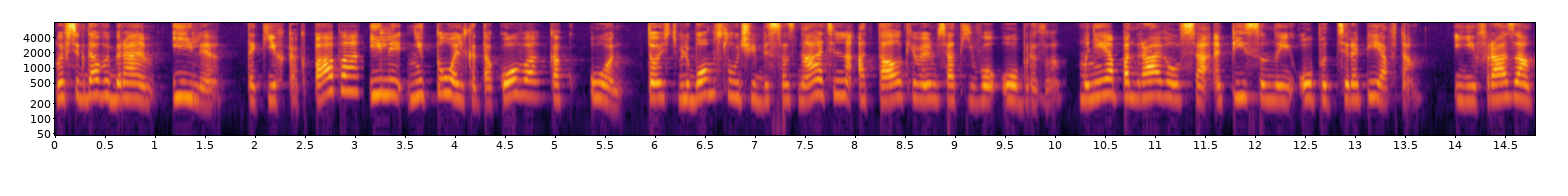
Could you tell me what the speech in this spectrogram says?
Мы всегда выбираем или таких как папа, или не только такого, как он. То есть в любом случае бессознательно отталкиваемся от его образа. Мне понравился описанный опыт терапевта. И фраза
